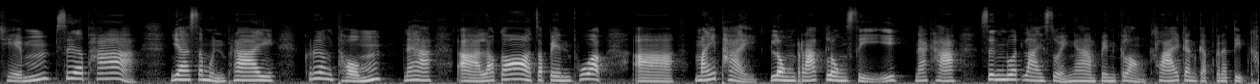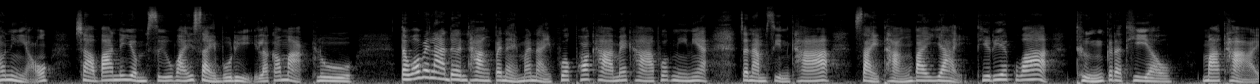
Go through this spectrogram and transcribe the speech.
เข็ม เสื้อผ้า ยาสมุนไพร เครื่องถมนะคะะแล้วก็จะเป็นพวกไม้ไผ่ลงรักลงสีนะคะ ซึ่งลวดลายสวยงามเป็นกล่องคล้ายกันกับกระติบข้าวเหนียว ชาวบ้านนิยมซื้อไว้ใส่บุหรี่แล้วก็หมากพลูแต่ว่าเวลาเดินทางไปไหนมาไหนพวกพ่อค้าแม่ค้าพวกนี้เนี่ยจะนำสินค้าใส่ถังใบใหญ่ที่เรียกว่าถึงกระเทียว มาขาย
